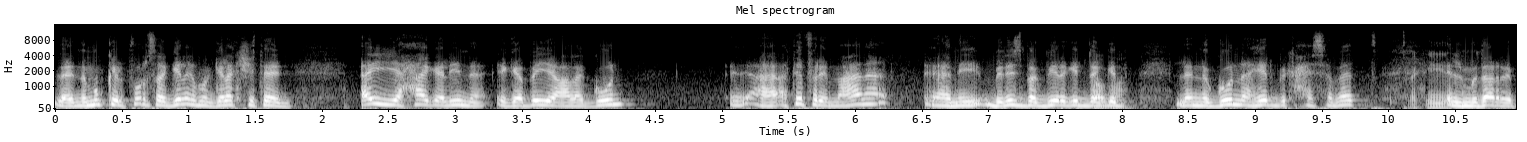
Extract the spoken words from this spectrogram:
لأن ممكن الفرصة تجيلك ما تجيلكش تاني أي حاجة لينا إيجابية على الجون هتفرق معانا يعني بنسبة كبيرة جدا طبعاً. جدا لأن الجون هيربك حسابات أكيد المدرب.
